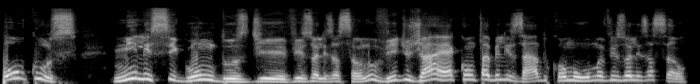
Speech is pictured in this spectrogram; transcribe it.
poucos milissegundos de visualização no vídeo já é contabilizado como uma visualização.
